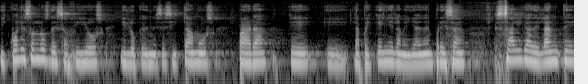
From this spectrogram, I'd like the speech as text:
y cuáles son los desafíos y lo que necesitamos para que eh, la pequeña y la mediana empresa salga adelante.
